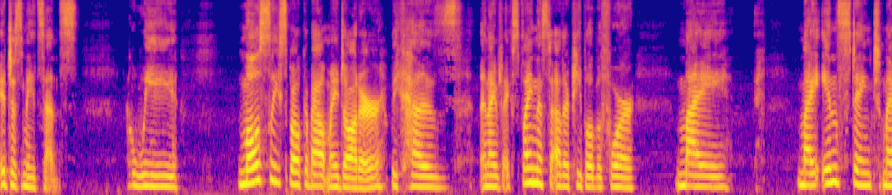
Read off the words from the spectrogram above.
it just made sense. We mostly spoke about my daughter because and I've explained this to other people before, my my instinct, my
